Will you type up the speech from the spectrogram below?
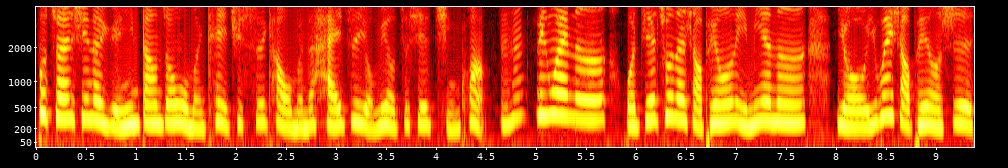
不专心的原因当中，我们可以去思考我们的孩子有没有这些情况。情况，嗯哼。另外呢，我接触的小朋友里面呢，有一位小朋友是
